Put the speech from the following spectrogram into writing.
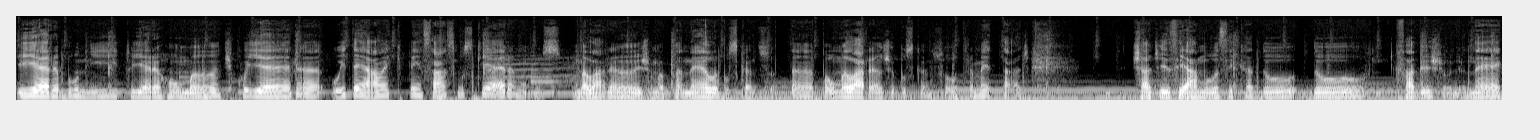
e era bonito, e era romântico, e era. O ideal é que pensássemos que éramos uma laranja, uma panela buscando sua tampa, uma laranja buscando sua outra metade. Já dizia a música do, do Fábio Júnior, né?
